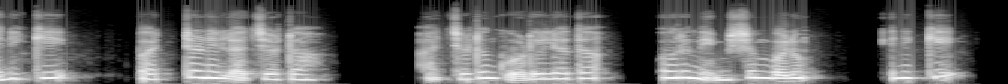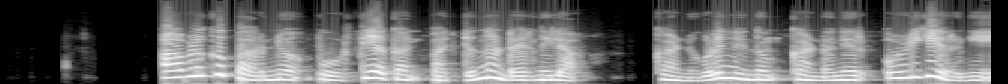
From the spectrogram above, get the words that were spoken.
എനിക്ക് പറ്റണില്ല അച്ചേട്ടാ. അച്ചേട്ടൻ കൂടെയില്ലാത്ത ഒരു നിമിഷം പോലും എനിക്ക് അവൾക്ക് പറഞ്ഞു പൂർത്തിയാക്കാൻ പറ്റുന്നുണ്ടായിരുന്നില്ല. കണ്ണുകളിൽ നിന്നും കണ്ണുനീർ ഒഴുകിയിറങ്ങി.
